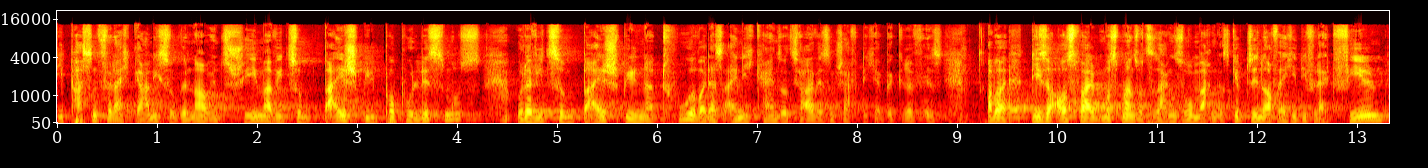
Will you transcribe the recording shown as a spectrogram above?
die passen vielleicht gar nicht so genau ins Schema, wie zum Beispiel Populismus oder wie zum Beispiel Natur, weil das eigentlich kein sozialwissenschaftlicher Begriff ist. Aber diese Auswahl muss man sozusagen so machen. Es gibt sind auch welche, die vielleicht vielleicht fehlen.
